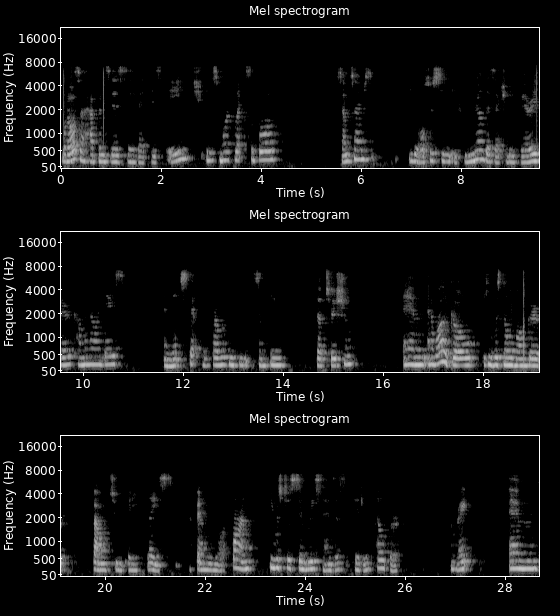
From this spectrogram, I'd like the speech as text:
What also happens is uh, that his age is more flexible. Sometimes you also see a female that's actually very, very common nowadays. And next step will probably be something Dutchish and, and a while ago, he was no longer bound to a place, a family or a farm. He was just simply sent as little helper. Right. Um,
